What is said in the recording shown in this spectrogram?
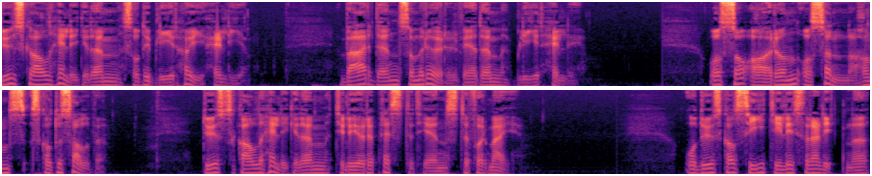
Du skal hellige dem så de blir høyhellige. Hver den som rører ved dem, blir hellig. Også Aron og sønnene hans skal du salve. Du skal hellige dem til å gjøre prestetjeneste for meg. Og du skal si til israelittene,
